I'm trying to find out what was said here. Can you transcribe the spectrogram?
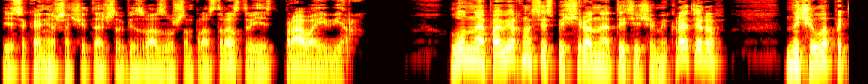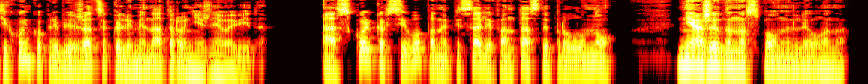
Если, конечно, считать, что в безвоздушном пространстве есть право и верх. Лунная поверхность, испещренная тысячами кратеров, начала потихоньку приближаться к иллюминатору нижнего вида. А сколько всего понаписали фантасты про Луну? Неожиданно вспомнил Леонов.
